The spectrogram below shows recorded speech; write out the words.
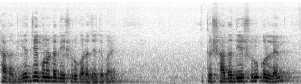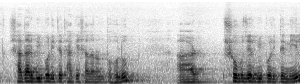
সাদা দিয়ে যে কোনোটা দিয়ে শুরু করা যেতে পারে। তো সাদা দিয়ে শুরু করলে সাদার বিপরীতে থাকে সাধারণত হলুদ আর সবুজের বিপরীতে নীল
